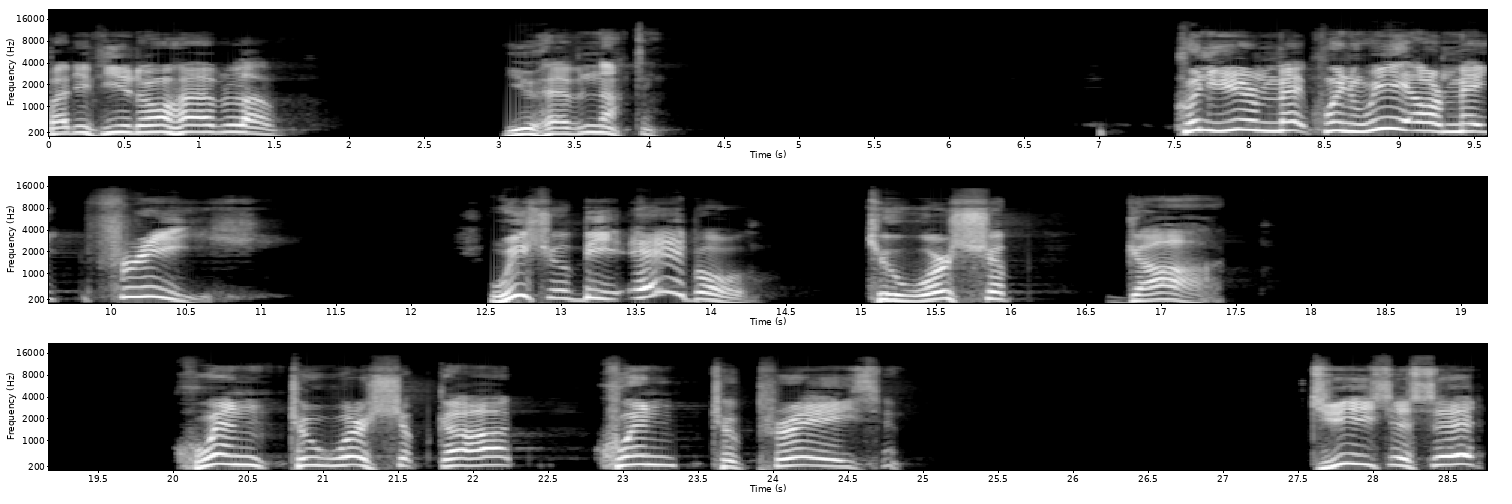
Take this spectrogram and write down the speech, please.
But if you don't have love, you have nothing. When you're made, when we are made free, we should be able to worship God. When to worship God, when to praise Him. Jesus said,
